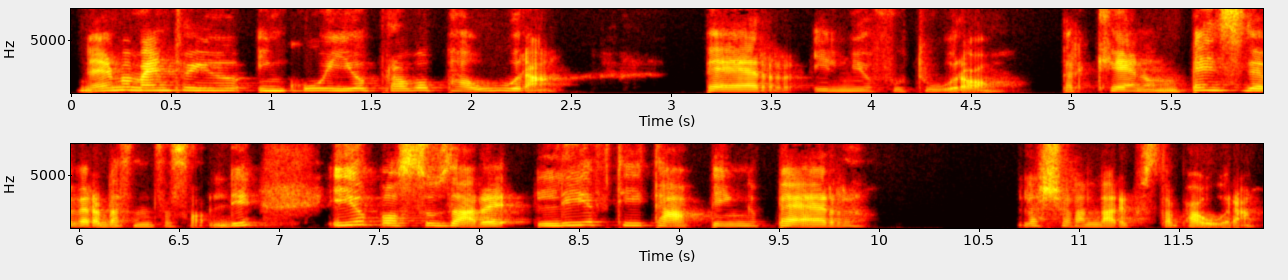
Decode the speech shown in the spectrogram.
Nel momento in cui io provo paura per il mio futuro, perché non penso di avere abbastanza soldi, io posso usare l'EFT tapping per lasciare andare questa paura.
